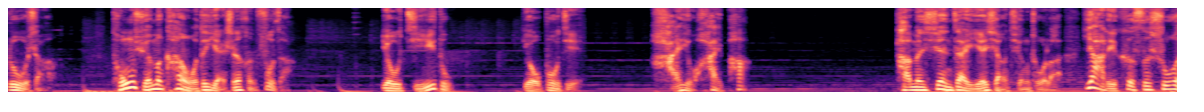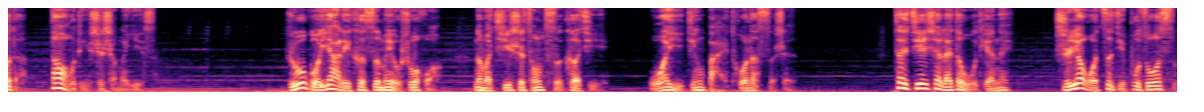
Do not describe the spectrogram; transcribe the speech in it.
路上，同学们看我的眼神很复杂，有嫉妒，有不解，还有害怕。他们现在也想清楚了，亚历克斯说的到底是什么意思。如果亚历克斯没有说谎，那么其实从此刻起，我已经摆脱了死神。在接下来的五天内，只要我自己不作死。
